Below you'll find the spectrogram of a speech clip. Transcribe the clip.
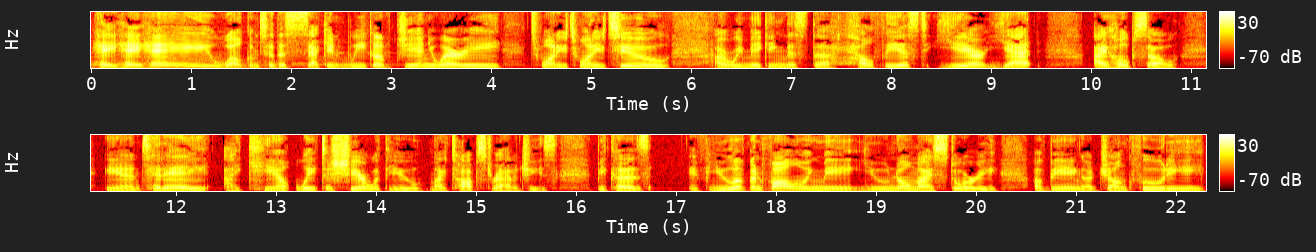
Hey, hey, hey, welcome to the second week of January 2022. Are we making this the healthiest year yet? I hope so. And today, I can't wait to share with you my top strategies because if you have been following me, you know my story of being a junk foodie.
